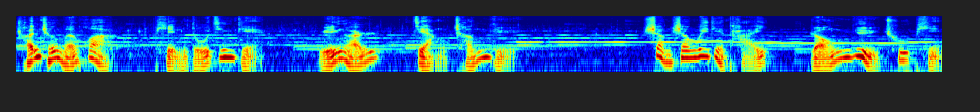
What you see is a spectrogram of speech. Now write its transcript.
传承文化，品读经典，云儿讲成语。上山微电台荣誉出品。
